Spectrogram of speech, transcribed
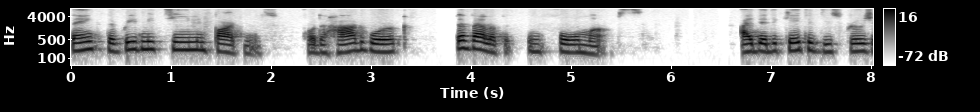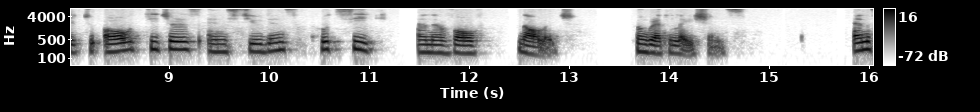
Thank the README team and partners for the hard work developed in four months. I dedicated this project to all teachers and students who seek and evolve knowledge. Congratulations. And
